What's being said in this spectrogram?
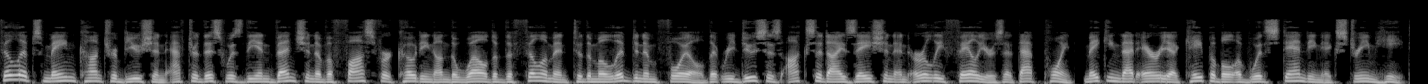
Philips' main contribution after this was the invention of a phosphor coating on the weld of the filament to the molybdenum foil that reduces oxidization and early failures at that point, making that area capable of withstanding extreme heat.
